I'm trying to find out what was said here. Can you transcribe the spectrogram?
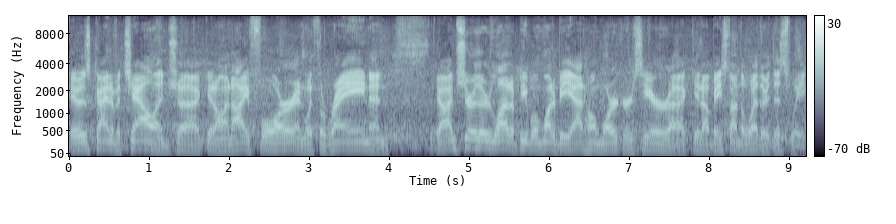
it was kind of a challenge, uh, you know, on I-4 and with the rain and Yeah, I'm sure there's a lot of people who want to be at-home workers here, uh, you know, based on the weather this week.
